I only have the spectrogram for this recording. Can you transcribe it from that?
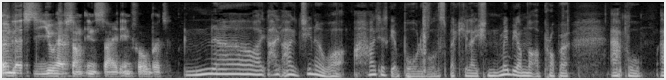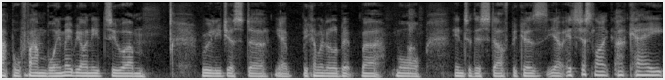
Unless you have some inside info, but no, I, I, I, do you know what? I just get bored of all the speculation. Maybe I'm not a proper Apple Apple fanboy. Maybe I need to um, really just uh, you know become a little bit uh, more into this stuff because you know it's just like okay,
